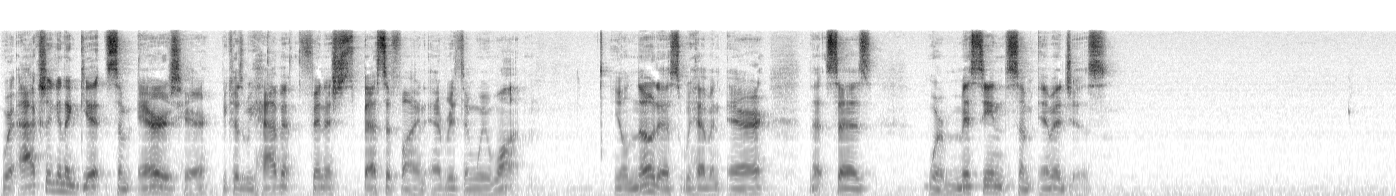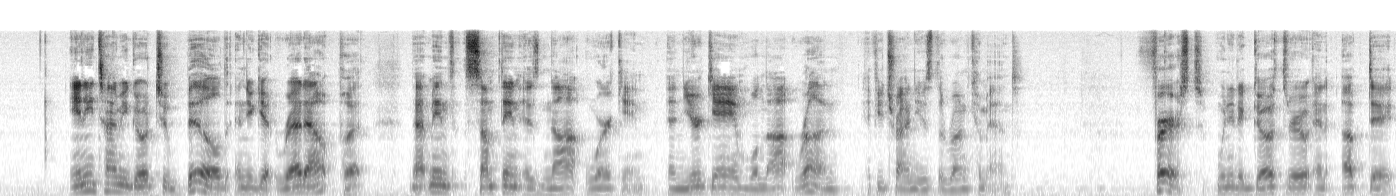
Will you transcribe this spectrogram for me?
We're actually going to get some errors here because we haven't finished specifying everything we want. You'll notice we have an error that says we're missing some images. Anytime you go to build and you get red output, that means something is not working and your game will not run if you try and use the run command. First, we need to go through and update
